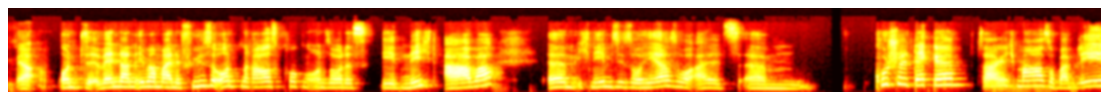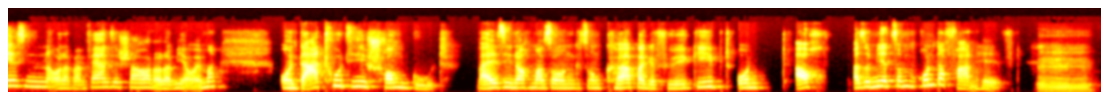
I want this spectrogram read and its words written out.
Ja, und wenn dann immer meine Füße unten rausgucken und so, das geht nicht. Aber ähm, ich nehme sie so her, so als ähm, Kuscheldecke, sage ich mal, so beim Lesen oder beim Fernsehschauen oder wie auch immer. Und da tut sie schon gut, weil sie nochmal so ein, so ein Körpergefühl gibt und auch, also mir zum Runterfahren hilft. Mhm.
